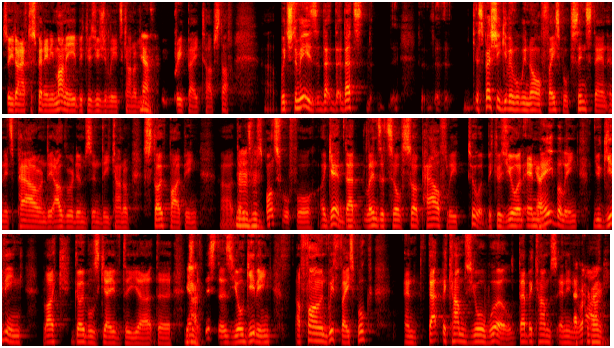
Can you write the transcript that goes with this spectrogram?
So you don't have to spend any money because usually it's kind of yeah. prepaid type stuff, uh, which to me is that that's especially given what we know of Facebook since then and its power and the algorithms and the kind of stovepiping uh, that mm-hmm. it's responsible for, again, that lends itself so powerfully to it because you're enabling, yeah. you're giving, like Goebbels gave the uh, the yeah. you're giving a phone with Facebook. And that becomes your world. That becomes, and in Iraq, right.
